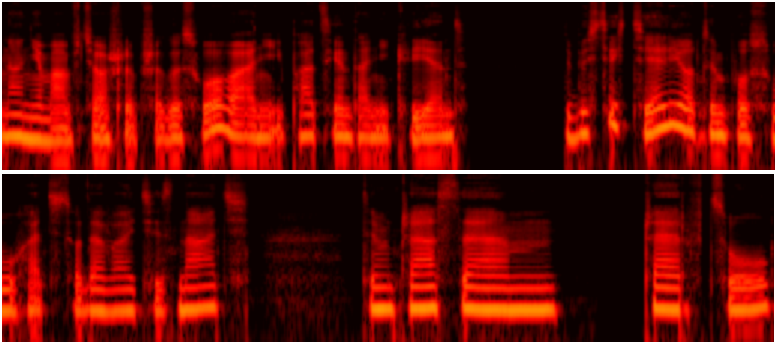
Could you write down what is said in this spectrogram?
no nie mam wciąż lepszego słowa, ani pacjent, ani klient. Gdybyście chcieli o tym posłuchać, to dawajcie znać. Tymczasem w czerwcu,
